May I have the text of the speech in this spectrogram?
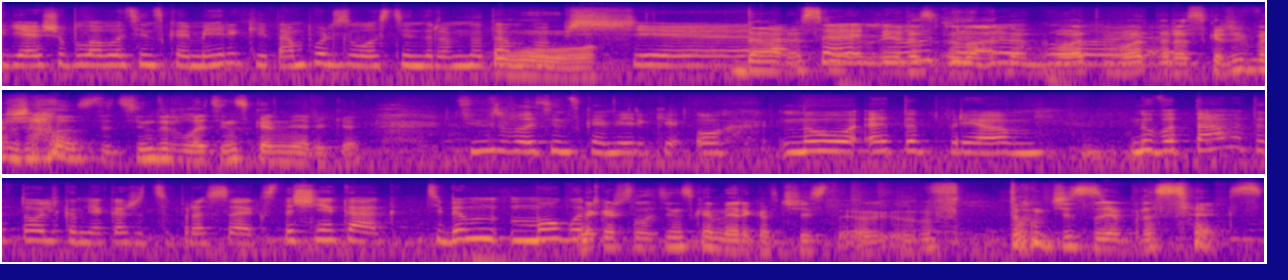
Я еще была в Латинской Америке, и там пользовалась Тиндером, но там О, вообще да, абсолютно рас, ладно, Вот, вот, расскажи, пожалуйста, Тиндер в Латинской Америке. Тиндер в Латинской Америке, ох, ну это прям... Ну вот там это только, мне кажется, про секс. Точнее как, тебе могут... Мне кажется, Латинская Америка в, чисто, в том числе про секс.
